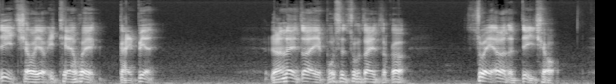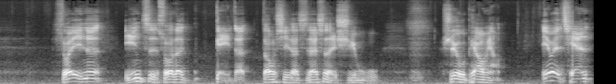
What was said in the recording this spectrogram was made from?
地球也有一天会改变，人类再也不是住在这个罪恶的地球，所以呢，银子说的给的东西呢，实在是很虚无、虚无缥缈。因为钱，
